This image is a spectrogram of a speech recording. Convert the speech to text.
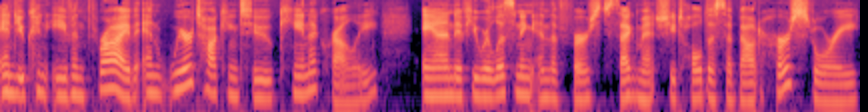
and you can even thrive. And we're talking to Keena Crowley. And if you were listening in the first segment, she told us about her story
